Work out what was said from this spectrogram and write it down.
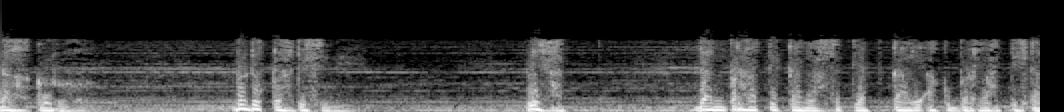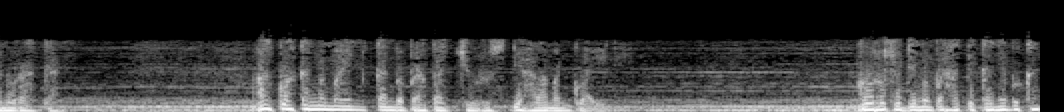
Nah, Guru, duduklah di sini. Lihat dan perhatikanlah setiap kali aku berlatih kanuragan. Aku akan memainkan beberapa jurus di halaman gua ini. Guru sudi memperhatikannya bukan?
